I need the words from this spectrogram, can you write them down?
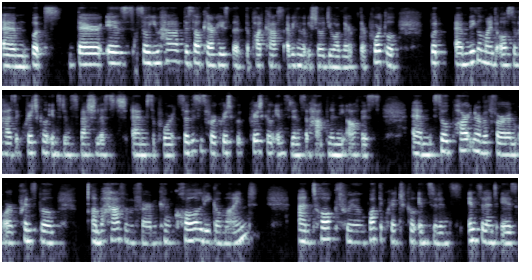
Um, but there is so you have the self care here's the, the podcast, everything that we showed you on their their portal. But um, Legal Mind also has a critical incident specialist um, support. So this is for critical critical incidents that happen in the office. Um, so a partner of a firm or a principal on behalf of a firm can call Legal Mind and talk through what the critical incident, incident is,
